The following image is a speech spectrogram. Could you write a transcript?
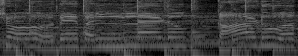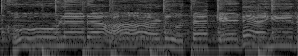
ಯಶೋದೆ ಬಲ್ಲಳು ಕಾಡುವ ಕೂಳರ ಆಡುತ್ತ ಕೆಡಹಿರ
